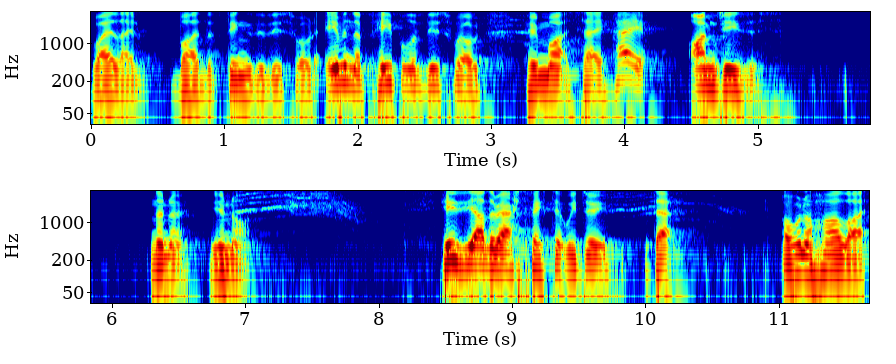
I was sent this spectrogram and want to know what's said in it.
waylaid by the things of this world. Even the people of this world who might say, Hey, I'm Jesus. No, no, you're not. Here's the other aspect that we do that I want to highlight.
